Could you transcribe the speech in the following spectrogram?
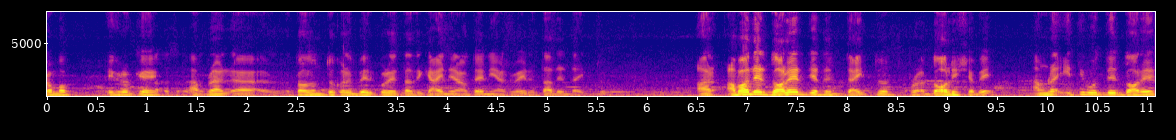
সম্ভব এগুলোকে আপনার তদন্ত করে বের করে তাদেরকে আইনের আওতায় নিয়ে আসবে, এটা তাদের দায়িত্ব। আর আমাদের দলের যেটা দায়িত্ব, দল হিসেবে আমরা ইতিমধ্যে দলের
